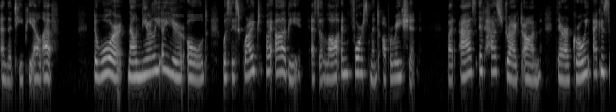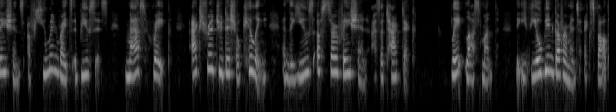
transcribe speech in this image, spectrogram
and the TPLF. The war, now nearly a year old, was described by Abiy as a law enforcement operation. But as it has dragged on, there are growing accusations of human rights abuses, mass rape, extrajudicial killing, and the use of starvation as a tactic. Late last month, the Ethiopian government expelled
